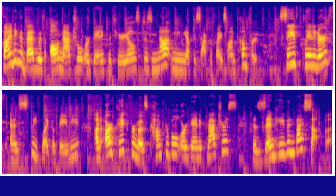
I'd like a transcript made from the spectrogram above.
Finding a bed with all natural organic materials does not mean you have to sacrifice on comfort. Save planet Earth and sleep like a baby on our pick for most comfortable organic mattress, the Zenhaven by Saatva.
